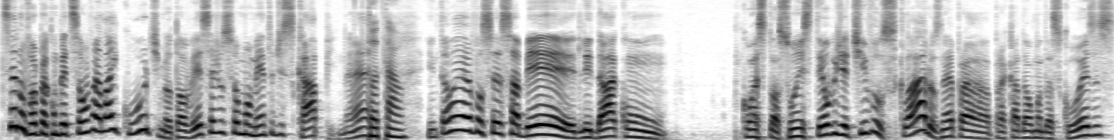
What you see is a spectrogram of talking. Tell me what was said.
Se você não for para competição, vai lá e curte, meu. Talvez seja o seu momento de escape, né? Total. Então é você saber lidar com, com as situações, ter objetivos claros, né, para cada uma das coisas.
